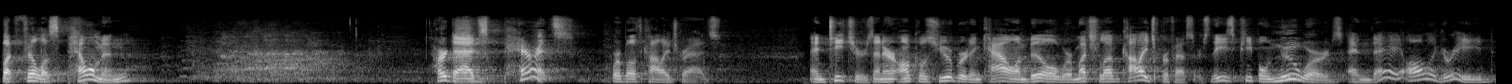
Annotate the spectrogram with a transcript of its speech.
But Phyllis Pellman, her dad's parents were both college grads and teachers, and her uncles Hubert and Cal and Bill were much loved college professors. These people knew words, and they all agreed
